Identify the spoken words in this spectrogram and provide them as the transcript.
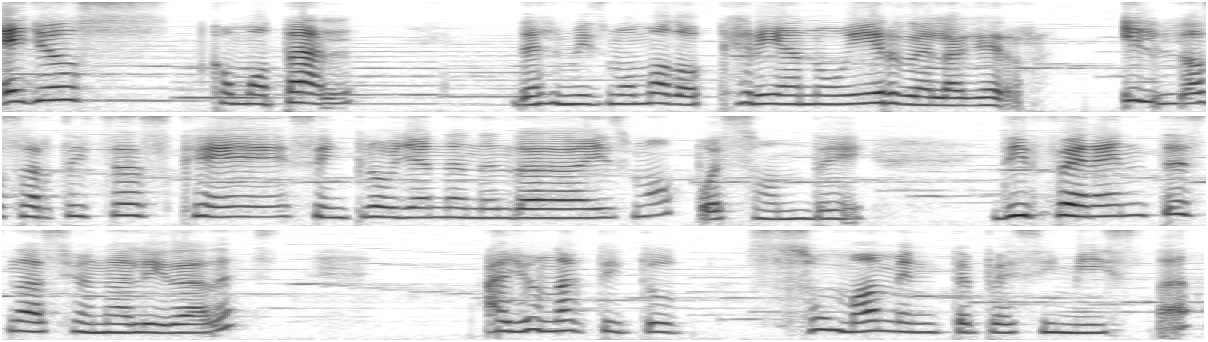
Ellos, como tal, del mismo modo, querían huir de la guerra. Y los artistas que se incluyen en el dadaísmo, pues son de diferentes nacionalidades. Hay una actitud sumamente pesimista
